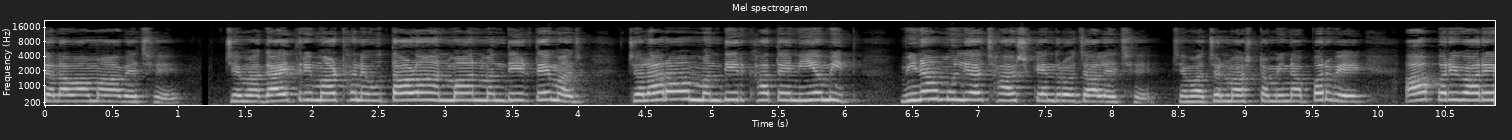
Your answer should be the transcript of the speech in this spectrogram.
ચલાવવામાં આવે છે. જેમાં ગાયત્રી મઠ અને ઉતાવળા હનુમાન મંદિર તેમજ જલારામ મંદિર ખાતે નિયમિત વિનામૂલ્ય છાશ કેન્દ્રો ચાલે છે. જેમાં જન્માષ્ટમીના પર્વે આ પરિવારે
